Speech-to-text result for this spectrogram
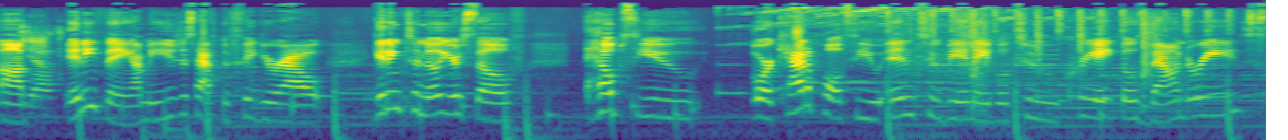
um, yeah. anything. I mean, you just have to figure out getting to know yourself helps you or catapults you into being able to create those boundaries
